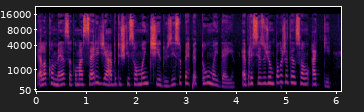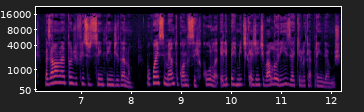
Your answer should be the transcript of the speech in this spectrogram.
ela começa com uma série de hábitos que são mantidos, e isso perpetua uma ideia. É preciso de um pouco de atenção aqui, mas ela não é tão difícil de ser entendida não. O conhecimento, quando circula, ele permite que a gente valorize aquilo que aprendemos.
